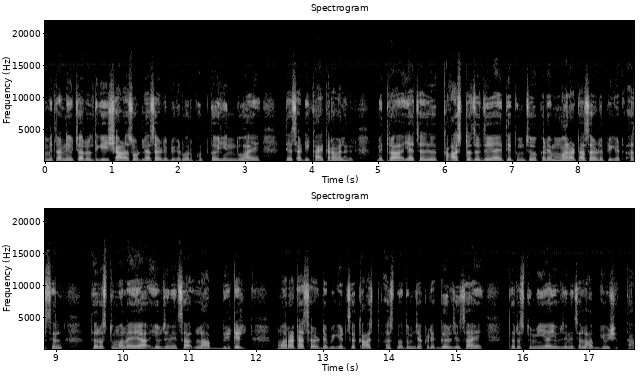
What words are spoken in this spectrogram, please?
मित्रांनी विचारलं होतं की शाळा सोडल्या सर्टिफिकेटवर फक्त हिंदू आहे त्यासाठी काय करावं लागेल? मित्रा याचं जे कास्टचं जे आहे ते तुमच्याकडे मराठा सर्टिफिकेट असेल तरच तुम्हाला या योजनेचा लाभ भेटेल. मराठा सर्टिफिकेटचं कास्ट असणं तुमच्याकडे गरजेचं आहे तरच तुम्ही या योजनेचा लाभ घेऊ शकता.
